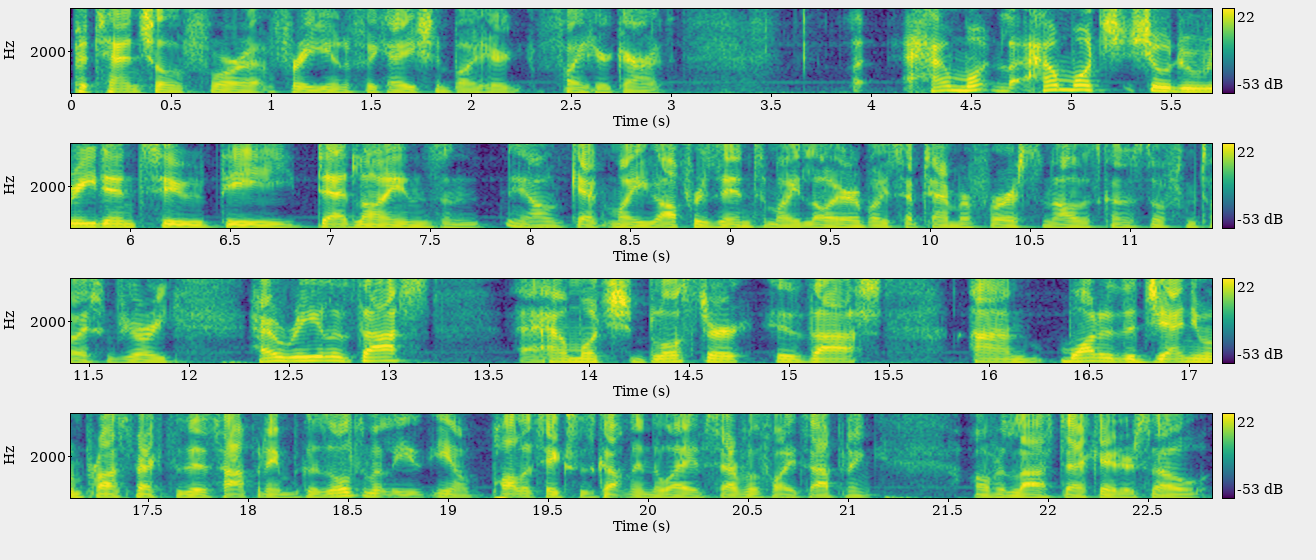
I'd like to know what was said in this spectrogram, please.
potential for a, for a unification by here, fight here, Gareth, how much how much should we read into the deadlines and you know get my offers into my lawyer by September first and all this kind of stuff from Tyson Fury? How real is that? Uh, how much bluster is that? And what are the genuine prospects of this happening? Because ultimately, you know, politics has gotten in the way of several fights happening over the last decade or so,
